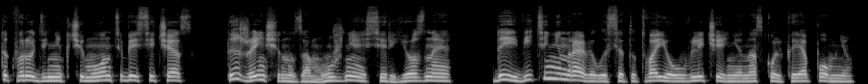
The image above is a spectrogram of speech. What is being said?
Так вроде ни к чему он тебе сейчас. Ты женщина замужняя, серьезная. Да и Вите не нравилось это твое увлечение, насколько я помню.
